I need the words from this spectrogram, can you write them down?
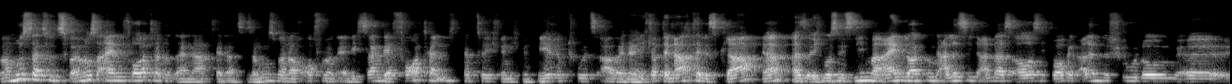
man muss dazu zwei, man muss einen Vorteil und einen Nachteil dazu sagen, muss man auch offen und ehrlich sagen. Der Vorteil liegt natürlich, wenn ich mit mehreren Tools arbeite. Ich glaube, der Nachteil ist klar. Ja? Also ich muss mich siebenmal einloggen, alles sieht anders aus, ich brauche in allem eine Schulung. Äh,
